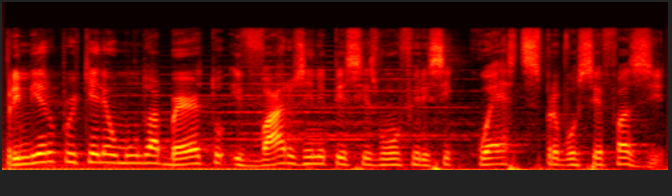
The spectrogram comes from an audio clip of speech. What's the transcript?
Primeiro porque ele é um mundo aberto e vários NPCs vão oferecer quests para você fazer.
